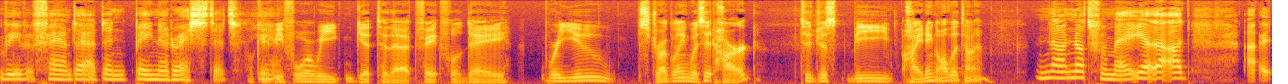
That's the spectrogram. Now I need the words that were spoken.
we were found out and been arrested. Okay, Yeah. before we get to that fateful day, were you struggling? Was it hard to just be hiding all the time? No, not for me. Yeah, I, I,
